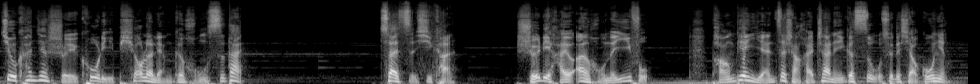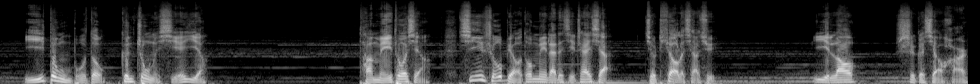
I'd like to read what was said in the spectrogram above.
就看见水库里飘了两根红丝带。再仔细看，水里还有暗红的衣服，旁边沿子上还站了一个四五岁的小姑娘，一动不动，跟中了邪一样。他没多想，新手表都没来得及摘下，就跳了下去。一捞，是个小孩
